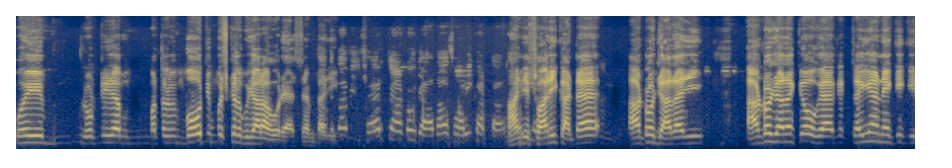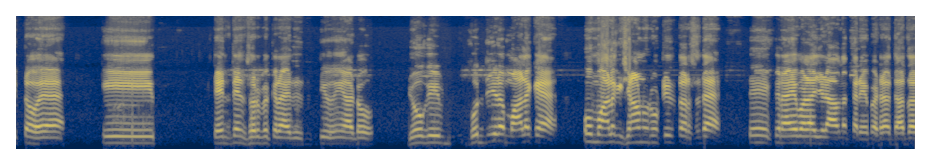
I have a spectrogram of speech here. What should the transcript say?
ਕੋਈ ਰੋਟੀ ਦਾ ਮਤਲਬ ਬਹੁਤ ਹੀ ਮੁਸ਼ਕਲ ਗੁਜ਼ਾਰਾ ਹੋ ਰਿਹਾ ਇਸ ਟਾਈਮ ਦਾ ਜੀ। ਸ਼ਹਿਰ ਚ ਆਟੋ ਜ਼ਿਆਦਾ ਸਵਾਰੀ ਘੱਟ ਆ। ਹਾਂਜੀ ਸਵਾਰੀ ਘੱਟ ਹੈ ਆਟੋ ਜ਼ਿਆਦਾ ਜੀ। ਆਟੋ ਜ਼ਿਆਦਾ ਕਿਉਂ ਹੋ ਗਿਆ ਕਿ ਕਈਆਂ ਨੇ ਕੀ ਕੀਤਾ ਹੋਇਆ ਕਿ 3-300 ਰੁਪਏ ਕਿਰਾਏ ਦੇ ਦਿੱਤੀ ਹੋਈ ਆਟੋ ਜੋ ਕਿ ਖੁਦ ਜਿਹੜਾ ਮਾਲਕ ਹੈ ਉਹ ਮਾਲਕ ਸ਼ਾਮ ਨੂੰ ਰੋਟੀ ਤੋਂ ਤਰਸਦਾ ਹੈ ਤੇ ਕਿਰਾਏ ਵਾਲਾ ਜਿਹੜਾ ਆਪਦਾ ਘਰੇ ਬੈਠਾ ਦਾਦਾ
